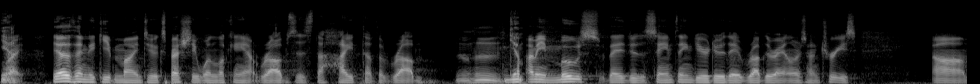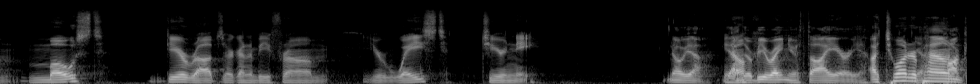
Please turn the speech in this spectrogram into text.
yeah, Right. The other thing to keep in mind too, especially when looking at rubs, is the height of the rub. yep. I mean, moose they do the same thing deer do. They rub their antlers on trees. Um, most deer rubs are going to be from your waist to your knee. Oh yeah, You yeah. know? They'll be right in your thigh area. A 200 Yeah, pound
